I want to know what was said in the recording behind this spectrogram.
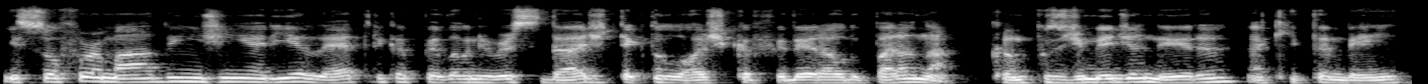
e sou formado em Engenharia Elétrica pela Universidade Tecnológica Federal do Paraná, campus de Medianeira, aqui também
